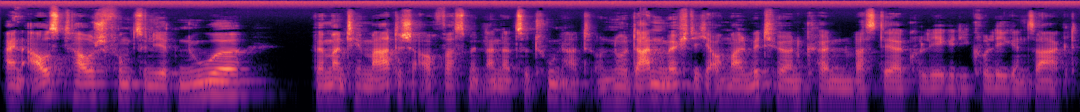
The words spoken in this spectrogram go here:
ein Austausch funktioniert nur, wenn man thematisch auch was miteinander zu tun hat. Und nur dann möchte ich auch mal mithören können, was der Kollege, die Kollegin sagt.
